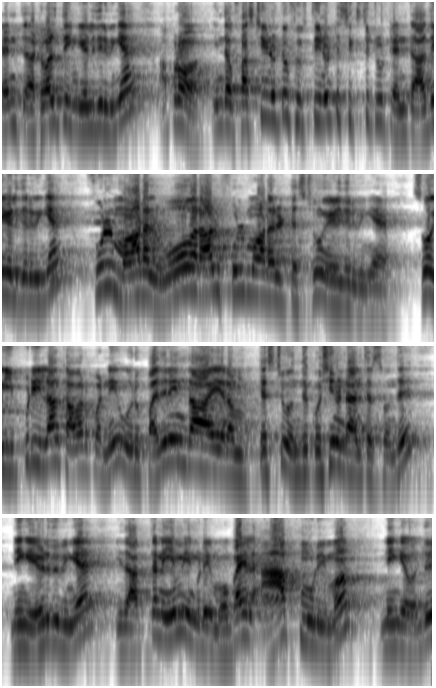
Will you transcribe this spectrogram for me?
டென்த் டுவெல்த்து இங்கே எழுதிருவீங்க. அப்புறம் இந்த first unit to fifth unit sixth to tenth அது எழுதிருவீங்க. Full model overall full model டெஸ்ட்டும் எழுதிருவீங்க. ஸோ இப்படிலாம் கவர் பண்ணி ஒரு பதினைந்தாயிரம் டெஸ்ட்டு வந்து கொஷின் அண்ட் ஆன்சர்ஸ் வந்து நீங்கள் எழுதுவீங்க. இது அத்தனையும் எங்களுடைய மொபைல் ஆப் மூலிமா நீங்கள் வந்து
